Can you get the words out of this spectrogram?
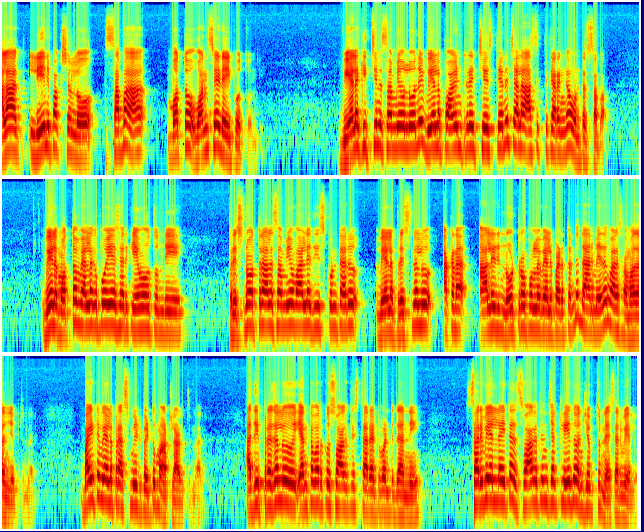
అలా లేని పక్షంలో సభ మొత్తం వన్ సైడ్ అయిపోతుంది. వీళ్ళకి ఇచ్చిన సమయంలోనే వీళ్ళ పాయింట్ రేజ్ చేస్తేనే చాలా ఆసక్తికరంగా ఉంటుంది సభ. వీళ్ళ మొత్తం వెళ్ళకపోయేసరికి ఏమవుతుంది? ప్రశ్నోత్తరాల సమయం వాళ్ళే తీసుకుంటారు. వీళ్ళ ప్రశ్నలు అక్కడ ఆల్రెడీ నోట్ రూపంలో వీళ్ళు పెడుతుంటే దాని మీద వాళ్ళ సమాధానం చెప్తున్నారు. బయట వీళ్ళ ప్రెస్ మీట్ పెట్టి మాట్లాడుతున్నారు. అది ప్రజలు ఎంతవరకు స్వాగతిస్తారు అటువంటి దాన్ని? సర్వేలు అయితే అది స్వాగతించట్లేదు అని చెప్తున్నాయి సర్వేలు.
